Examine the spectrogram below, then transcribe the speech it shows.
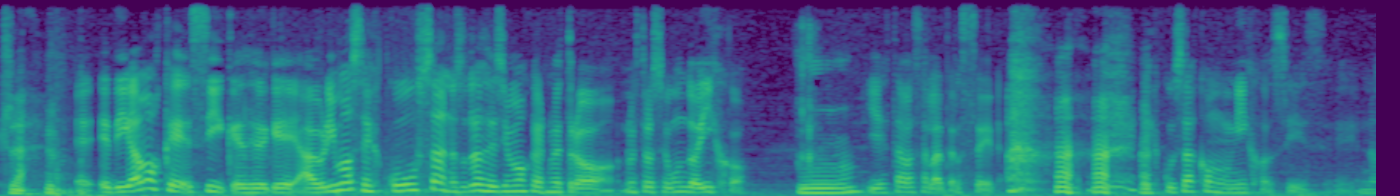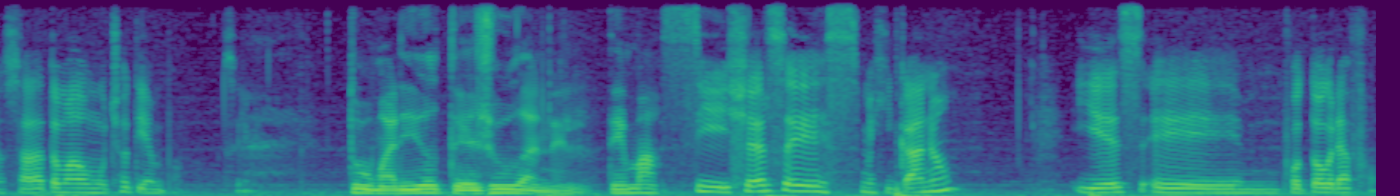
Claro. Eh, eh, digamos que sí, que desde que abrimos excusa, nosotros decimos que es nuestro, nuestro segundo hijo. Mm. Y esta va a ser la tercera. Excusas como un hijo, sí. sí. Nos ha tomado mucho tiempo. Sí. ¿Tu marido te ayuda en el tema? Sí, Jers es mexicano y es eh, fotógrafo.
